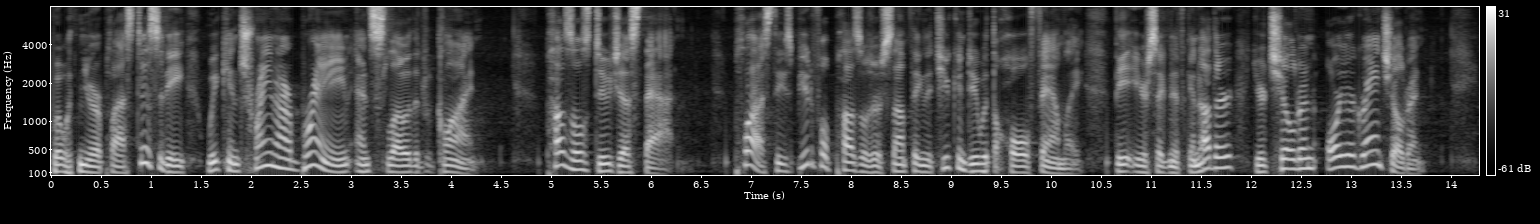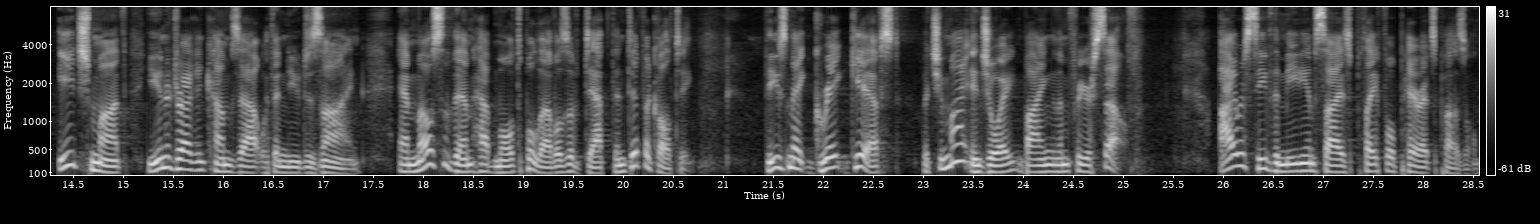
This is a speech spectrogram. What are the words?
But with neuroplasticity, we can train our brain and slow the decline. Puzzles do just that. Plus, these beautiful puzzles are something that you can do with the whole family, be it your significant other, your children, or your grandchildren. Each month, Unidragon comes out with a new design, and most of them have multiple levels of depth and difficulty. These make great gifts, but you might enjoy buying them for yourself. I received the medium sized Playful Parrots puzzle.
